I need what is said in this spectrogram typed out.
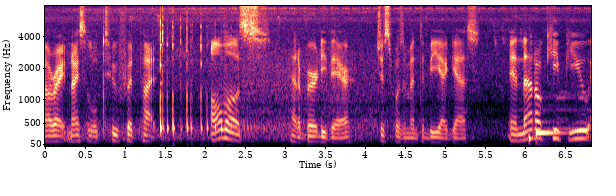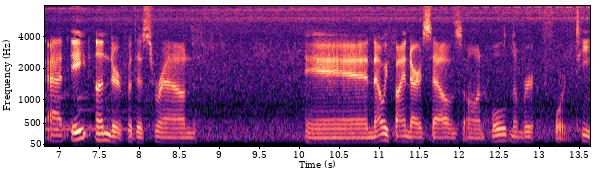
All right, nice little two foot putt. Almost had a birdie there. Just wasn't meant to be, I guess. And that'll keep you at eight under for this round. And now we find ourselves on hole number 14.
